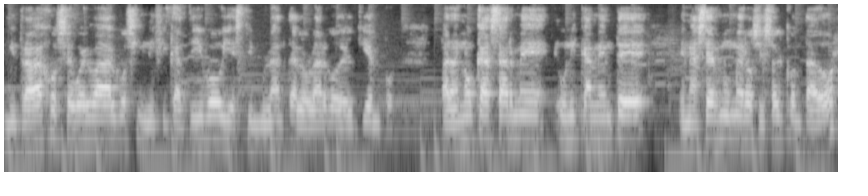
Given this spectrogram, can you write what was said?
mi trabajo se vuelva algo significativo y estimulante a lo largo del tiempo, para no casarme únicamente en hacer números y soy contador,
